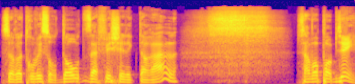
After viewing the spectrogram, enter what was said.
se retrouver sur d'autres affiches électorales. Ça va pas bien.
